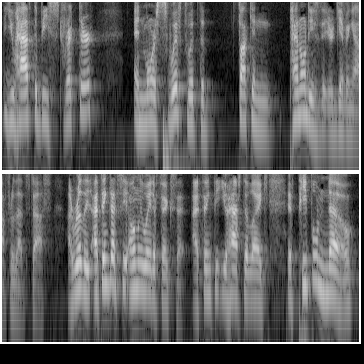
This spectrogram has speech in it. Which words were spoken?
you have to be stricter and more swift with the fucking penalties that you're giving out for that stuff. I really, I think that's the only way to fix it. I think that you have to like, if people know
